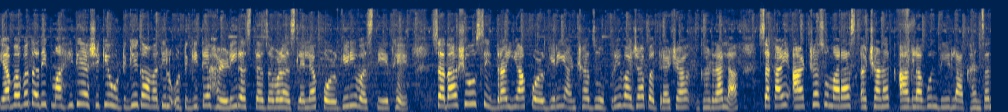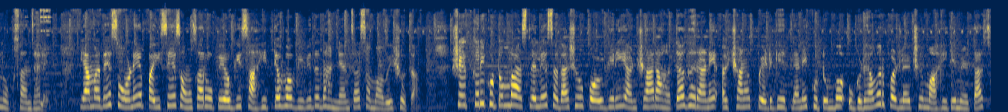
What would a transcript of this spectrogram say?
याबाबत अधिक माहिती अशी की उटगी गावातील उटगी ते हळडी रस्त्याजवळ असलेल्या कोळगिरी वस्ती येथे सदाशिव सिद्राय्या कोळगिरी यांच्या झोपडीवाजा पत्र्याच्या घराला सकाळी आठच्या सुमारास अचानक आग लागून दीड लाखांचं नुकसान झाले. यामध्ये सोने पैसे संसार उपयोगी साहित्य व विविध धान्यांचा समावेश होता. शेतकरी कुटुंब असलेले सदाशिव कोळगिरी यांच्या राहत्या घराने अचानक पेट घेतल्याने कुटुंब उघड्यावर पडल्याची माहिती मिळताच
